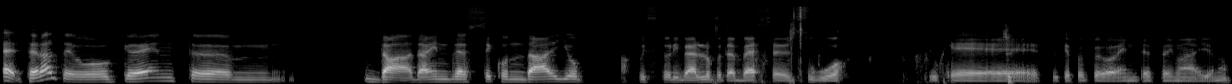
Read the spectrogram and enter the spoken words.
Eh, peraltro Grant ehm, da, da handler secondario a questo livello potrebbe essere il suo più che, più che proprio handler primario, no?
